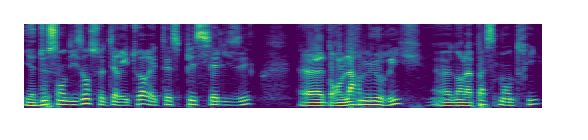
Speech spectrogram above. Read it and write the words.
Il y a 210 ans, ce territoire était spécialisé dans l'armurerie, dans la passementerie,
